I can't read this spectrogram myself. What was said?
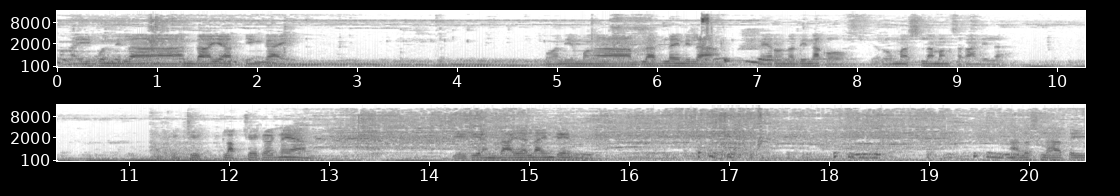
Mga ibon nila andaya at yingkay. Kung ano yung mga bloodline nila, meron na din ako, pero mas lamang sa kanila. Yung black checker na yan. Hindi andaya line din. Halos lahat ay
